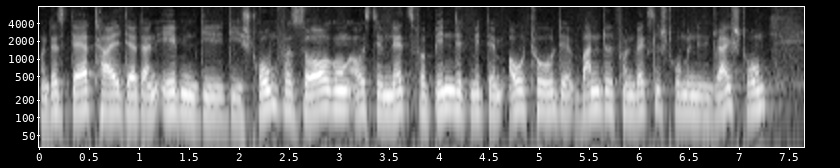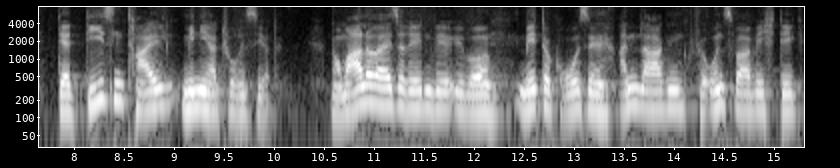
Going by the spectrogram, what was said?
und das ist der Teil, der dann eben die, die Stromversorgung aus dem Netz verbindet mit dem Auto, der Wandel von Wechselstrom in den Gleichstrom, der diesen Teil miniaturisiert. Normalerweise reden wir über metergroße Anlagen. Für uns war wichtig,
